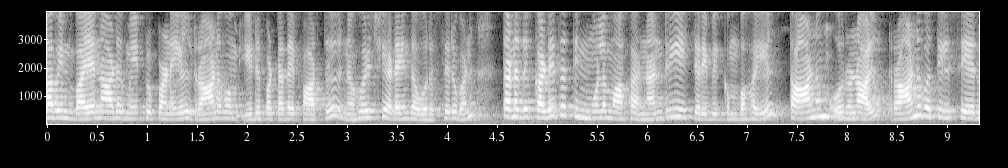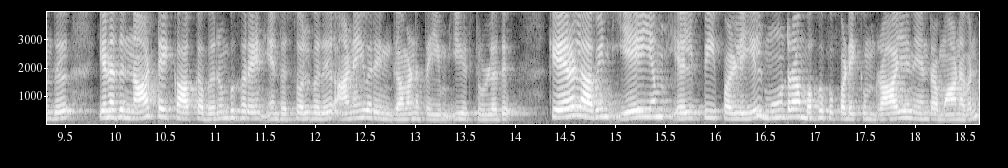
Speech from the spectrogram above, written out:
கேரளாவின் வயநாடு மீட்புப் பணியில் ராணுவம் ஈடுபட்டதை பார்த்து நெகிழ்ச்சியடைந்த ஒரு சிறுவன் தனது கடிதத்தின் மூலமாக நன்றியை தெரிவிக்கும் வகையில் தானும் ஒரு நாள் ராணுவத்தில் சேர்ந்து எனது நாட்டை காக்க விரும்புகிறேன் என்று சொல்வது அனைவரின் கவனத்தையும் ஈர்த்துள்ளது. கேரளாவின் ஏஎம்எல்பி பள்ளியில் மூன்றாம் வகுப்பு படிக்கும் ராயன் என்ற மாணவன்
